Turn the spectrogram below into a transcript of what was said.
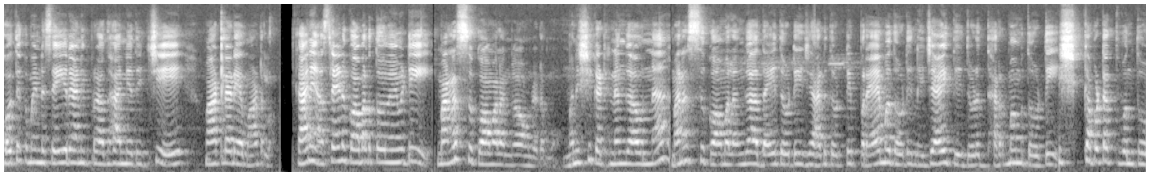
భౌతికమైన శరీరానికి ప్రాధాన్యత ఇచ్చి మాట్లాడే మాటలు. కానీ అసలైన కోమలత్వం ఏమిటి? మనస్సు కోమలంగా ఉండడము. మనిషి కఠినంగా ఉన్న మనస్సు కోమలంగా దయతోటి జాలితోటి ప్రేమతోటి నిజాయితీతోటి ధర్మంతోటి నిష్కపటత్వంతో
